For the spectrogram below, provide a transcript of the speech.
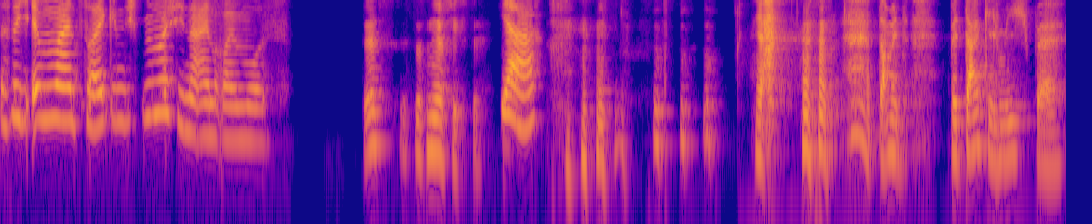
dass ich immer mein Zeug in die Spülmaschine einräumen muss. Das ist das Nervigste. Ja, Ja, damit bedanke ich mich bei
